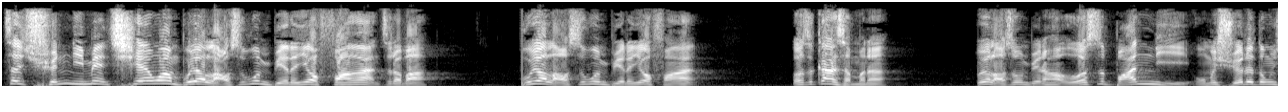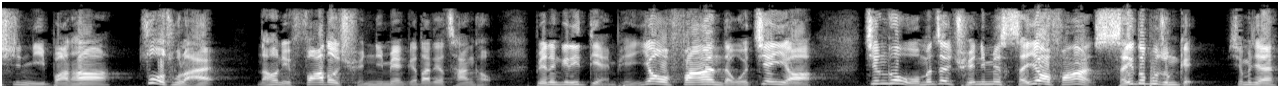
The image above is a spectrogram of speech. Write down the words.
在群里面千万不要老是问别人要方案，知道吧？不要老是问别人要方案，而是干什么呢？不要老是问别人哈，而是把你我们学的东西，你把它做出来，然后你发到群里面给大家参考，别人给你点评要方案的，我建议啊，今后我们在群里面谁要方案，谁都不准给，行不行？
